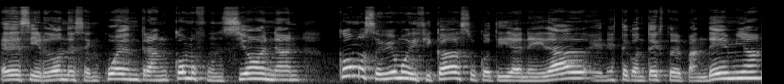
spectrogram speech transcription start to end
Es decir, dónde se encuentran, cómo funcionan, cómo se vio modificada su cotidianeidad en este contexto de pandemia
